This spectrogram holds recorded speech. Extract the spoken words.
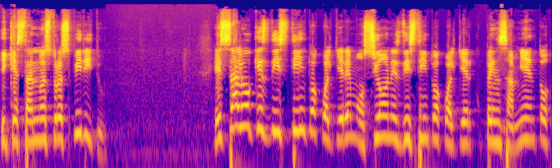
y que está en nuestro espíritu. Es algo que es distinto a cualquier emoción, es distinto a cualquier pensamiento,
